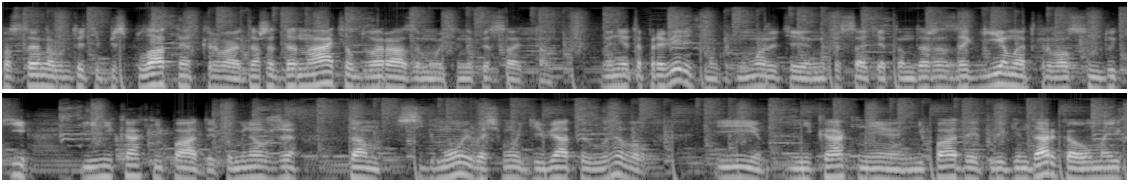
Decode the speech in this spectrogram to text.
постоянно вот эти бесплатные открывают. Даже донатил два раза можете написать там. Но они это проверить могут, но можете написать, я там даже за гемы открывал сундуки и никак не падает. У меня уже там седьмой, восьмой, девятый level и никак не, не падает легендарка, а у моих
